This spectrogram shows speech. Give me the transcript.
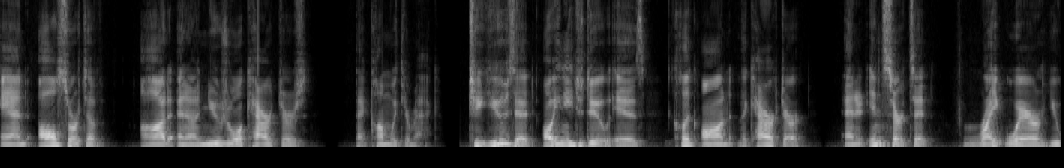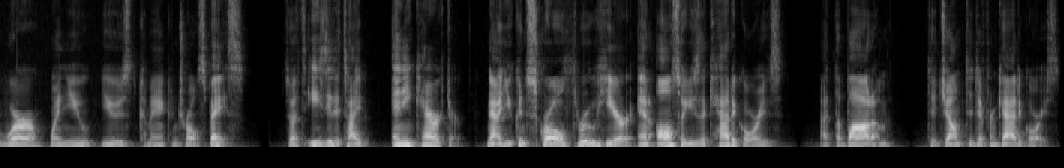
and all sorts of odd and unusual characters that come with your Mac. To use it, all you need to do is click on the character and it inserts it right where you were when you used Command Control Space. So it's easy to type any character. Now you can scroll through here and also use the categories at the bottom to jump to different categories.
